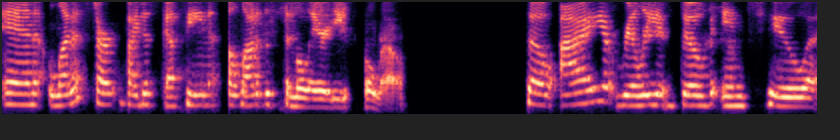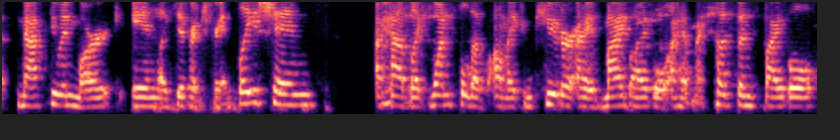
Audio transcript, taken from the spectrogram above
and let us start by discussing a lot of the similarities below. So, I really dove into Matthew and Mark in like different translations. I had like one pulled up on my computer. I had my Bible, I had my husband's Bible,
